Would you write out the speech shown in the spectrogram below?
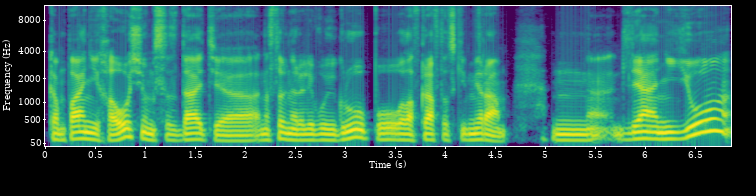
компании Хаосиум создать настольно-ролевую игру по лавкрафтовским мирам. Для нее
